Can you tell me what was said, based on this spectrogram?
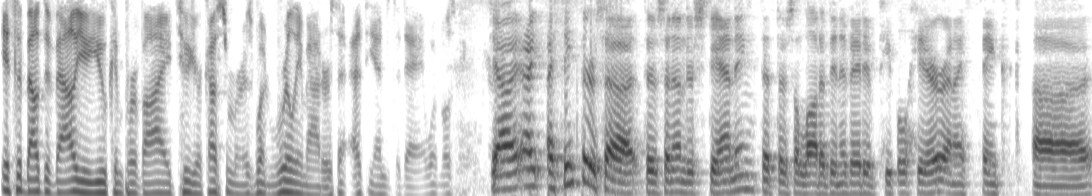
It's about the value you can provide to your customer is what really matters at, at the end of the day. What most. Yeah, I, I, think there's a there's an understanding that there's a lot of innovative people here, and I think uh,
